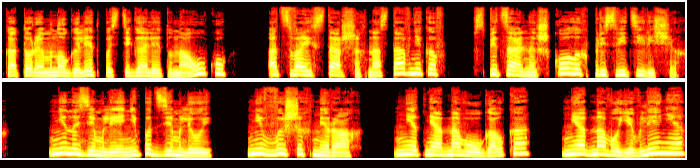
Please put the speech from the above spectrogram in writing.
которые много лет постигали эту науку от своих старших наставников в специальных школах при святилищах. Ни на земле, ни под землей, ни в высших мирах нет ни одного уголка, ни одного явления,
